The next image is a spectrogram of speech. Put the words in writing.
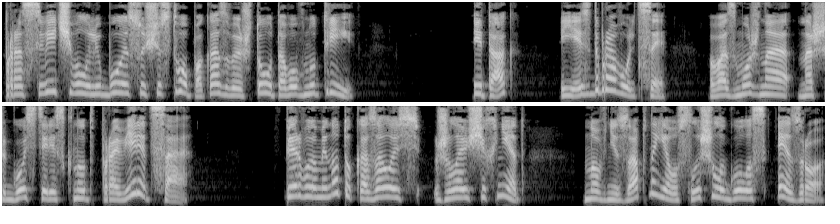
просвечивал любое существо, показывая, что у того внутри. Итак, есть добровольцы. Возможно, наши гости рискнут провериться? В первую минуту казалось, желающих нет, но внезапно я услышала голос Эзро.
